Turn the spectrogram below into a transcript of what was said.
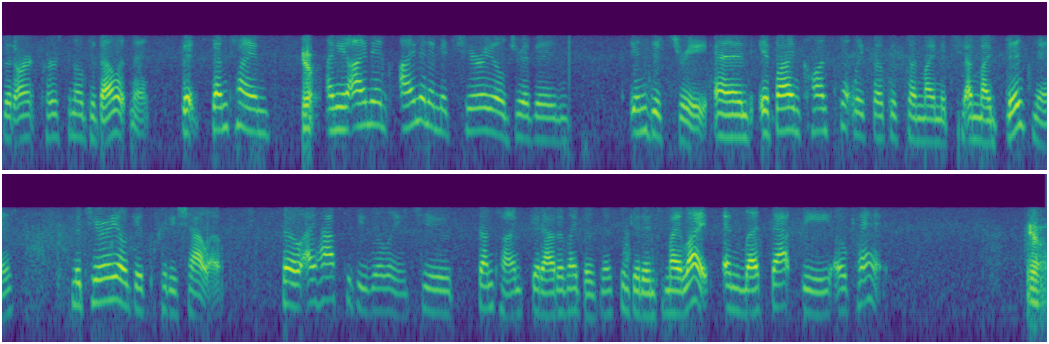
that aren't personal development. But sometimes Yep. I mean, I'm in I'm in a material driven industry, and if I'm constantly focused on my on my business, material gets pretty shallow. So I have to be willing to sometimes get out of my business and get into my life, and let that be okay. Yeah.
